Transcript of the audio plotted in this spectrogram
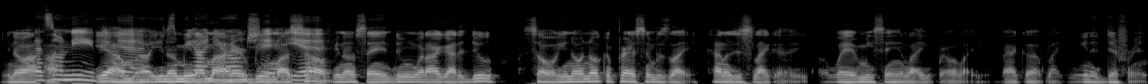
you know, I, That's no need. Yeah, Yeah, I'm, uh, you know what I mean? I'm out here being shit, myself, yeah. you know what I'm saying? Doing what I got to do. So, you know, no comparison was like kind of just like a, a way of me saying, like, bro, like, back up. Like, we in a different.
